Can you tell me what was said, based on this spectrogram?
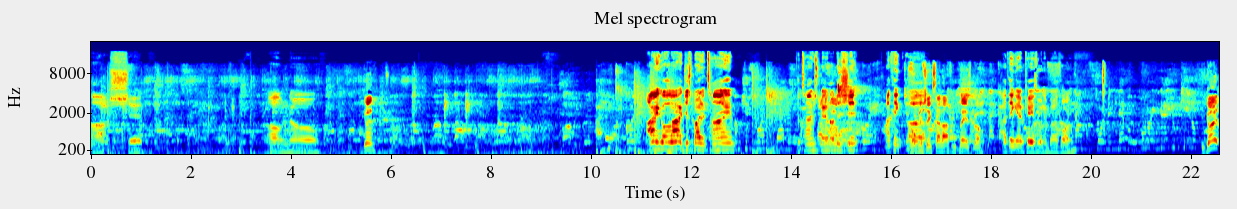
Oh shit. Oh no. good. I ain't gonna lie, just by the time, the time span on this shit, I think I hope uh, he shakes that off and plays, bro. I think MK is winning both of them. You good?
